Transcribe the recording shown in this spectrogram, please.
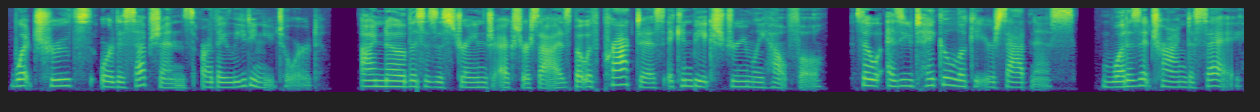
What truths or deceptions are they leading you toward? I know this is a strange exercise, but with practice, it can be extremely helpful. So, as you take a look at your sadness, what is it trying to say?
